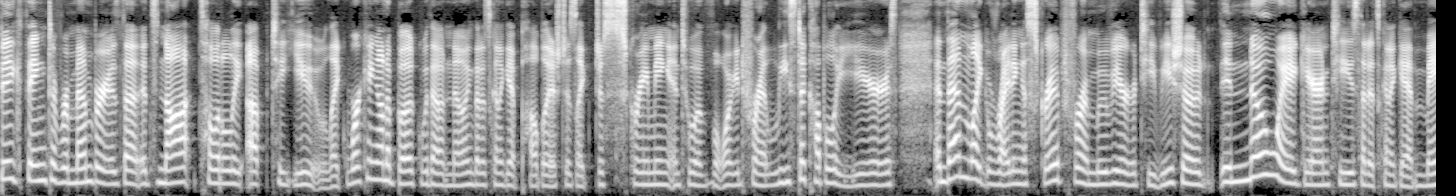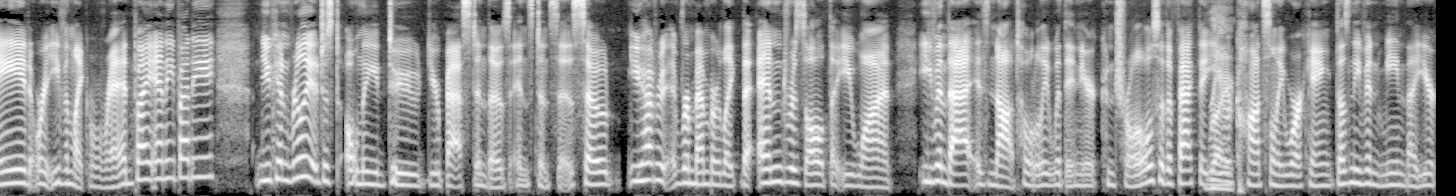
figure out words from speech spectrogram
big thing to remember is that it's not totally up to you. Like working on a book without knowing that it's going to get published is like just screaming into a void for at least a couple of years, and then like writing a script for a movie or a TV show in no way guarantees that it's going to get made or even like read by anybody. You can really really just only do your best in those instances. So you have to remember like the end result that you want, even that is not totally within your control. So the fact that right. you're constantly working doesn't even mean that you're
